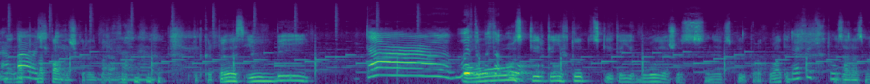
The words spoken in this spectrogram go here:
На На, на, на палички розберемо. Підкріпились і в бій. Быстро. О, скільки їх тут, скільки їх було, я щось не встиг порахувати. 10 штук. Зараз ми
